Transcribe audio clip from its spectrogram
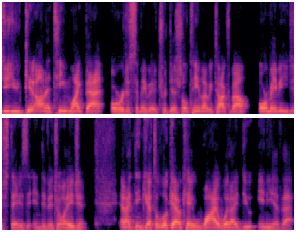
do you get on a team like that or just maybe a traditional team like we talked about or maybe you just stay as an individual agent and i think you have to look at okay why would i do any of that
